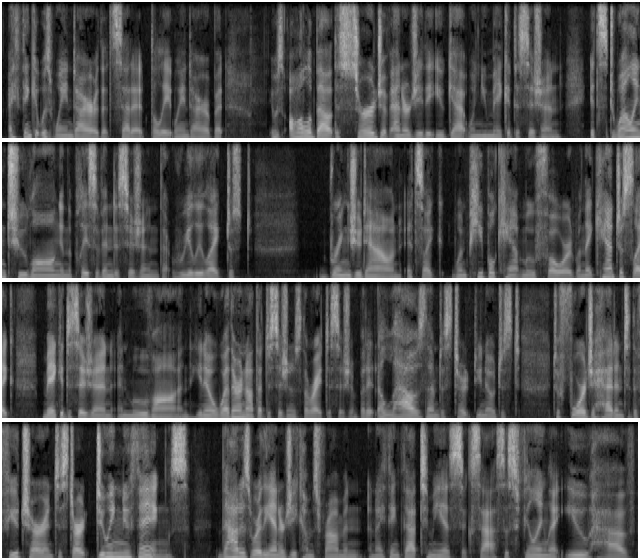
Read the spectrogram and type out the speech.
I think it was Wayne Dyer that said it, the late Wayne Dyer, but it was all about the surge of energy that you get when you make a decision. It's dwelling too long in the place of indecision that really like just brings you down. It's like when people can't move forward, when they can't just like make a decision and move on, you know, whether or not that decision is the right decision, but it allows them to start, you know, just to forge ahead into the future and to start doing new things. That is where the energy comes from. And, and I think that to me is success, is feeling that you have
